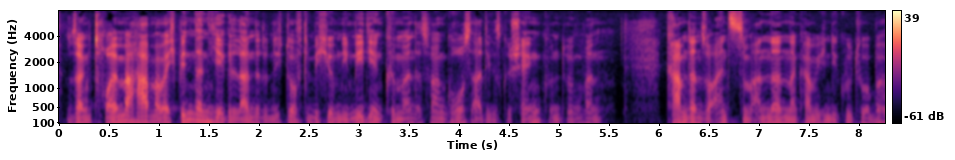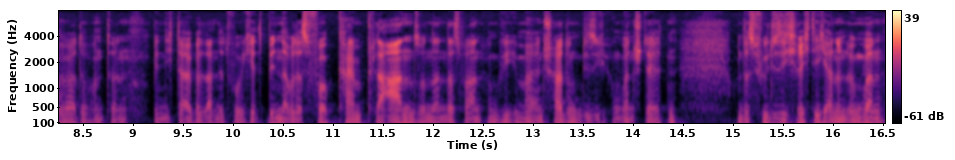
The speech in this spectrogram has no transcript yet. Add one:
sozusagen Träume haben. Aber ich bin dann hier gelandet und ich durfte mich hier um die Medien kümmern. Das war ein großartiges Geschenk und irgendwann kam dann so eins zum anderen. Dann kam ich in die Kulturbehörde und dann bin ich da gelandet, wo ich jetzt bin. Aber das folgt keinem Plan, sondern das waren irgendwie immer Entscheidungen, die sich irgendwann stellten. Und das fühlte sich richtig an und irgendwann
